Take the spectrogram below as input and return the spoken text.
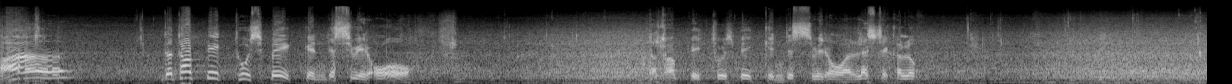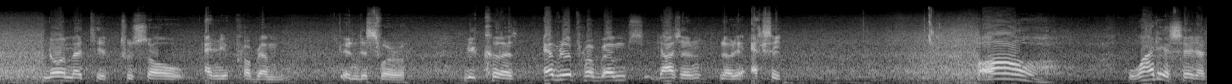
Uh, the topic to speak in this video. The topic to speak in this video, let's take a look. No method to solve any problem in this world because every problem doesn't really exist. Oh, why do you say that?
